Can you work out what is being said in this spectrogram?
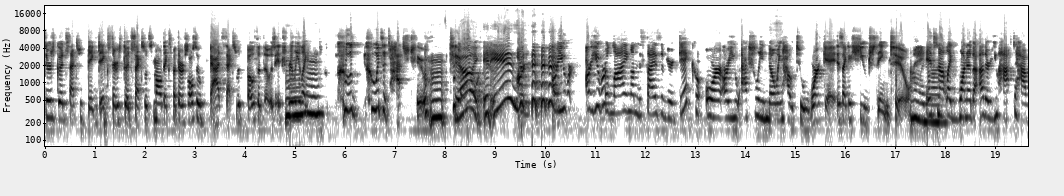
there's good sex with big dicks, there's good sex with small dicks, but there's also bad sex with both of those. It's really mm-hmm. like who who it's attached to. Mm, to no, like, it is. Are, are you are you relying on the size of your dick or are you actually knowing how to work it is like a huge thing too. Oh it's not like one or the other. You have to have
